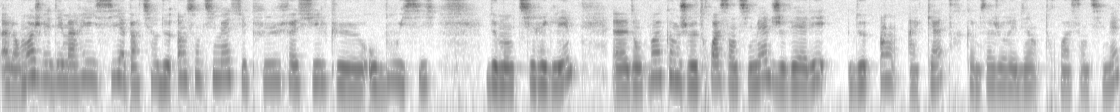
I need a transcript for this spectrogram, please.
Alors moi je vais démarrer ici à partir de 1 cm, c'est plus facile qu'au bout ici de mon petit réglé. Euh, donc moi comme je veux 3 cm, je vais aller de 1 à 4, comme ça j'aurai bien 3 cm.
